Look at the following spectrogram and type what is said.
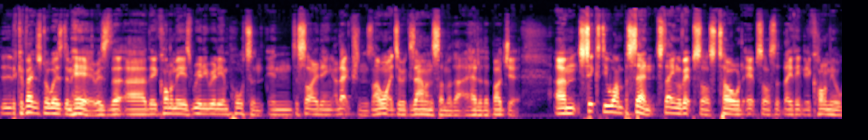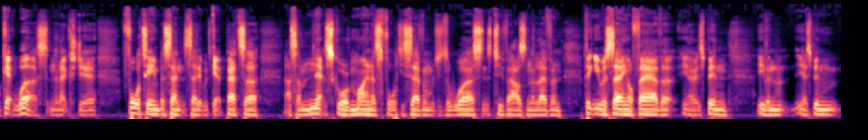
the, conventional wisdom here is that uh, the economy is really, really important in deciding elections. And I wanted to examine some of that ahead of the budget. Um, 61%, staying with Ipsos, told Ipsos that they think the economy will get worse in the next year. 14% said it would get better. That's a net score of minus 47, which is the worst since 2011. I think you were saying off air that you know it's been even you know, it's been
